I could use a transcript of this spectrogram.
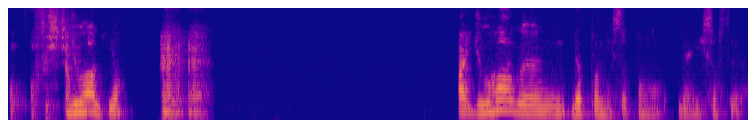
없, 없으시죠? 유학이요? 예, 예. 아 유학은 몇 번 있었던 거 네 있었어요.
